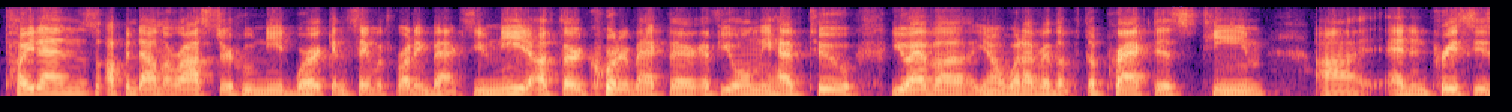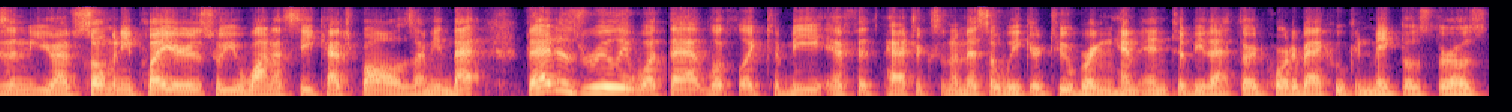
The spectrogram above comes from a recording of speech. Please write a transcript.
tight ends up and down the roster who need work, and same with running backs. You need a third quarterback there if you only have two. You have a you know whatever the the practice team uh, and in preseason, you have so many players who you want to see catch balls. I mean, that that is really what that looked like to me. If Fitzpatrick's going to miss a week or two, bringing him in to be that third quarterback who can make those throws.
